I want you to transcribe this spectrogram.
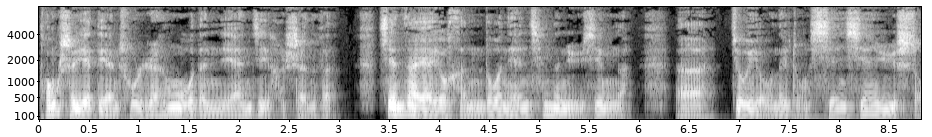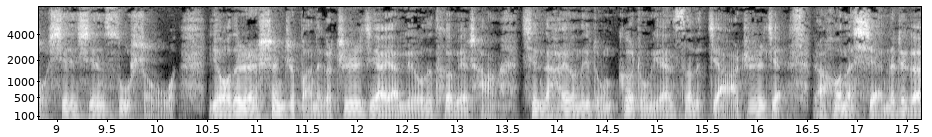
同时也点出人物的年纪和身份。现在呀，有很多年轻的女性啊，呃。就有那种纤纤玉手、纤纤素手啊！有的人甚至把那个指甲呀留的特别长。现在还有那种各种颜色的假指甲，然后呢，显得这个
